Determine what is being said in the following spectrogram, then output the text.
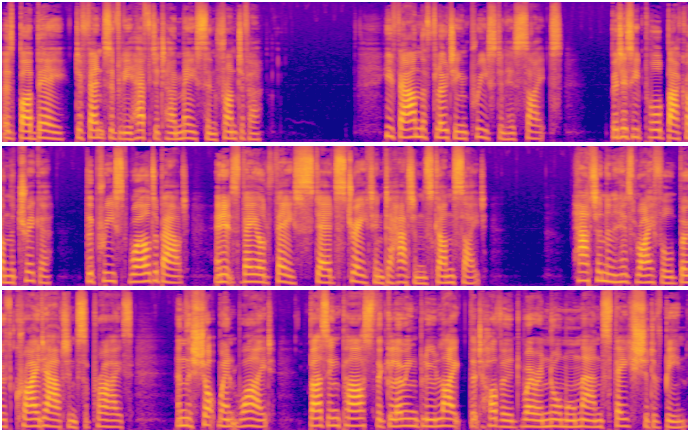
as Barbet defensively hefted her mace in front of her. He found the floating priest in his sights, but as he pulled back on the trigger, the priest whirled about and its veiled face stared straight into Hatton's gun sight. Hatton and his rifle both cried out in surprise, and the shot went wide, buzzing past the glowing blue light that hovered where a normal man's face should have been.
